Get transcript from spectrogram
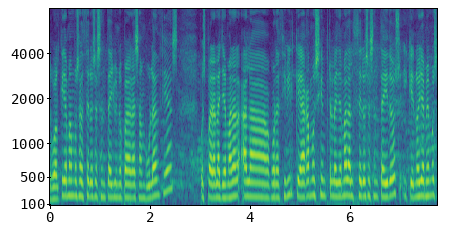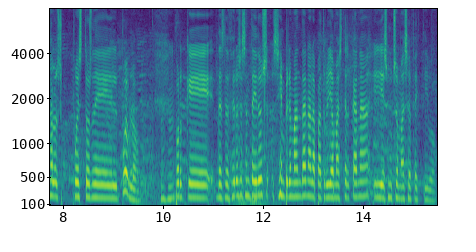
Igual que llamamos al 061 para las ambulancias, pues para la llamada a la Guardia Civil que hagamos siempre la llamada al 062 y que no llamemos a los puestos del pueblo. Uh -huh. Porque desde el 062 siempre mandan a la patrulla más cercana y es mucho más efectivo.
